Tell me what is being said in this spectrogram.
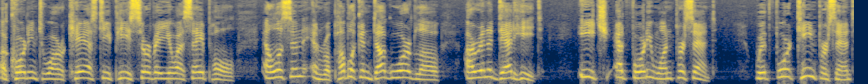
According to our KSTP Survey USA poll, Ellison and Republican Doug Wardlow are in a dead heat, each at 41 percent with 14%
